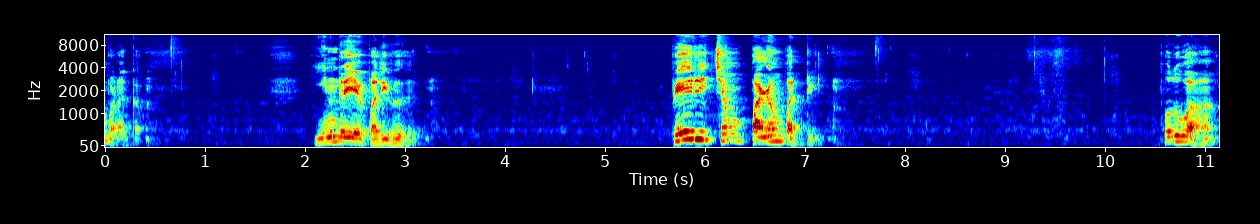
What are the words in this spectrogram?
வணக்கம். இன்றைய பதிவு பேரிச்சம் பழம் பற்றி. பொதுவாக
